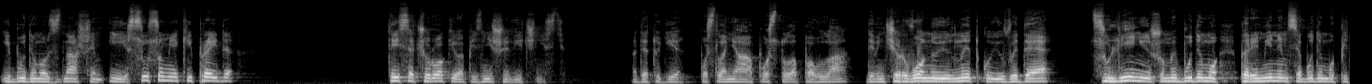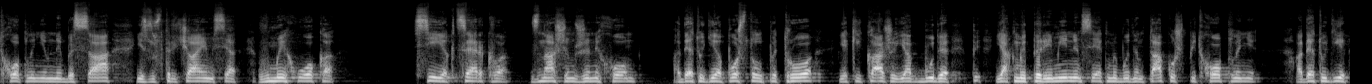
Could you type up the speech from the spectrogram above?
і будемо з нашим Ісусом, який прийде тисячу років, а пізніше вічність. А де тоді послання апостола Павла, де він червоною ниткою веде цю лінію, що ми будемо перемінимося, будемо підхоплені в небеса і зустрічаємося в мих ока, всі як церква з нашим женихом. А де тоді апостол Петро, який каже, як буде, як ми перемінимося, як ми будемо також підхоплені? А де тоді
